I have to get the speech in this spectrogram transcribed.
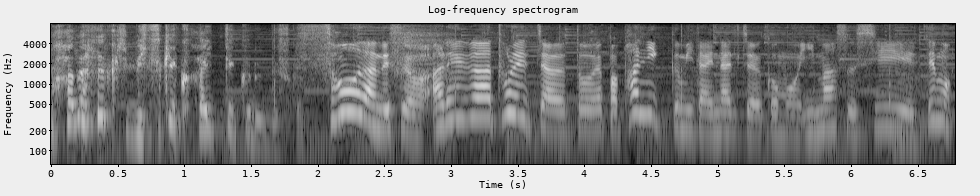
鼻の中に水結構入ってくるんですか？そうなんですよ。あれが取れちゃうとやっぱパニックみたいになっちゃう子もいますし、うん、でも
